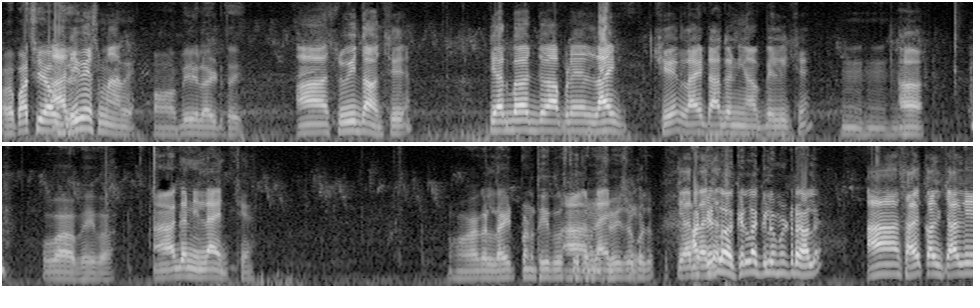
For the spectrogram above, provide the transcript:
હવે પાછી આ રિવેસમાં આવે. હા બે લાઇટ થઈ. આ સુવિધા છે. ત્યારબાદ આપણે લાઇટ છે લાઇટ આગળની આપેલી છે. હમ હમ. હા. વાહ ભાઈ વાહ. આ આગળની લાઇટ છે. આગળ લાઇટ પણ થઈ દોસ્તો તમે જોઈ શકો છો. આ કેટલા કેટલા કિલોમીટર હાલે? આ સાયકલ ચાલે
